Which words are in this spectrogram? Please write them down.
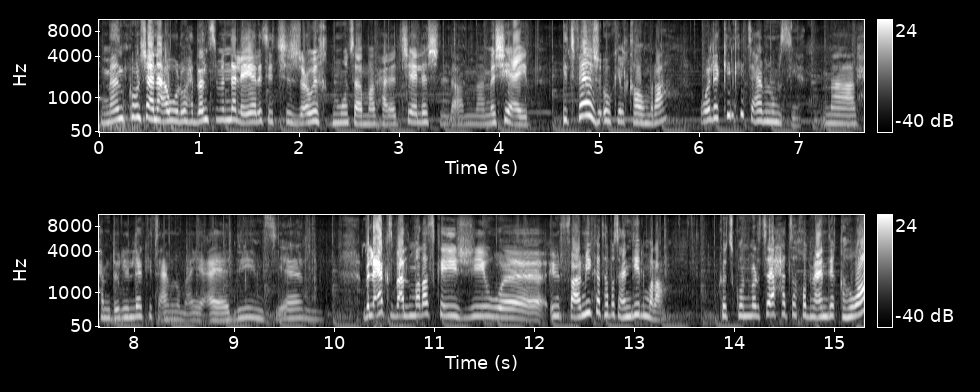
ما نكونش أنا أول وحدة نتمنى العيالات يتشجعوا يخدموا تما بحال هادشي علاش لا؟ ماشي عيب. يتفاجئوا كيلقاو مراه ولكن كيتعاملوا مزيان. ما الحمد لله كيتعاملوا معايا عادي مزيان. بالعكس بعض المرات كيجيو en famille كتهبط عندي المرأة. كتكون مرتاحة تاخذ من عندي قهوة.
